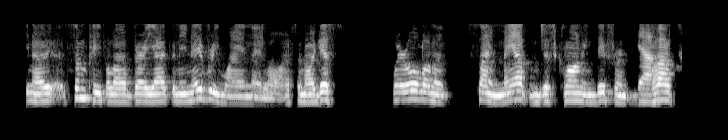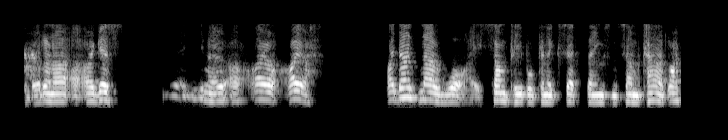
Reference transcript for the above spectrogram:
you know, some people are very open in every way in their life. And I guess we're all on a same mountain, just climbing different yes. parts of it. And I, I guess, you know, I, I, I don't know why some people can accept things and some can't. Like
